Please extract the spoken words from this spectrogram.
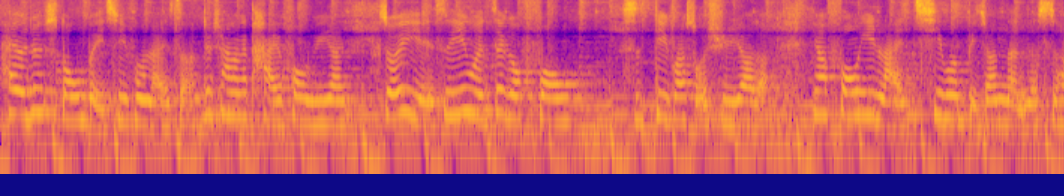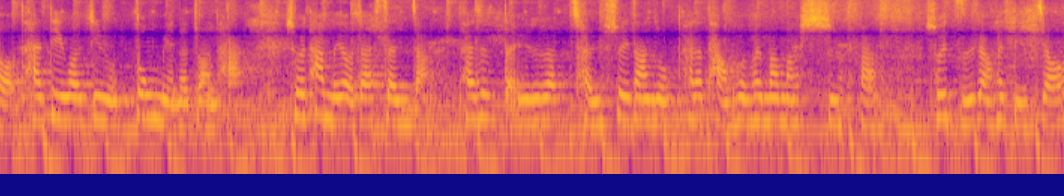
还有就是东北季风来着，就像那个台风一样，所以也是因为这个风是地瓜所需要的。因为风一来，气温比较冷的时候，它地瓜进入冬眠的状态，所以它没有在生长，它是等于是在沉睡当中，它的糖分会慢慢释放，所以质感会比较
